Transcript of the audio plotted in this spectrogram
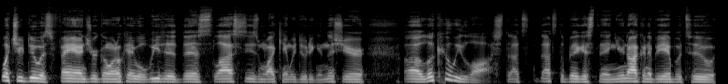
what you do as fans. You're going, okay, well, we did this last season. Why can't we do it again this year? Uh, look who we lost. That's that's the biggest thing. You're not going to be able to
